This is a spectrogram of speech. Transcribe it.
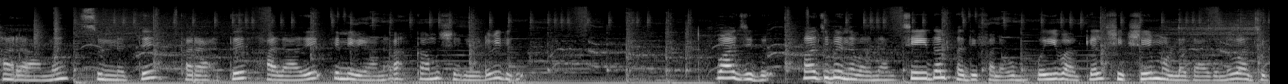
ഹറാമ് സുന്നത്ത് കറാഹത്ത് ഹലാൽ എന്നിവയാണ് അഹ്കാമു ഷെറിയുടെ വിധികൾ. വാജിബ്. വാജിബ് എന്ന് പറഞ്ഞാൽ ചെയ്താൽ പ്രതിഫലവും ഒഴിവാക്കിയാൽ ശിക്ഷയും ഉള്ളതാകുന്നു വാജിബ്.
